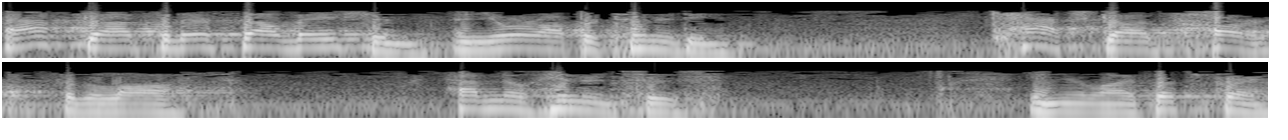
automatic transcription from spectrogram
Ask God for their salvation and your opportunity. Catch God's heart for the lost. Have no hindrances in your life. Let's pray.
